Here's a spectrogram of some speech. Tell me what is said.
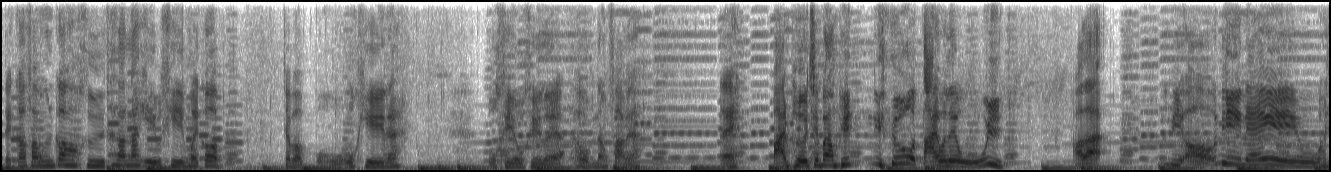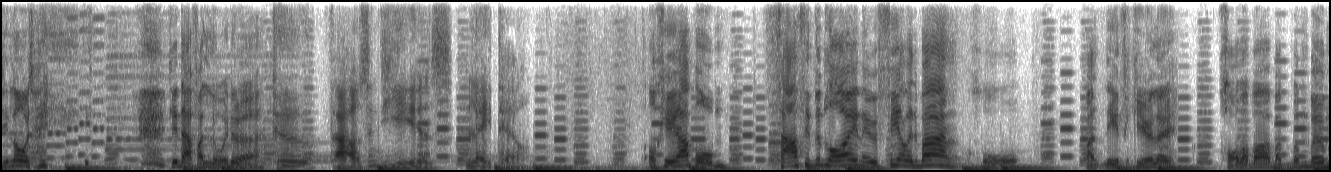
แต่การฟาร์มเงินก็คือถ้าเรานั่งเอฟเคไว้ก็แบบจะแบบโอ้โหโอเคนะ โอเคโอเคเลยอะถ้าผมนั่งฟาร์มนะเอ้ยปานเพลิงใช่บางพิษนี่โอ้ตายไปเลยโอ้ยเอาละนี่อ๋อนี่ไงโอ้ฮาจิโร่ใช้ใช้ดาบฟันรวยด้วยเหรอ2,000 years later. โอเคครับผม 30เรียบร้อยในเฟียอะไรบ้างโอ้ โหปัดดีสกิลเลย ขอแบบว่าแบบเบิ่ม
